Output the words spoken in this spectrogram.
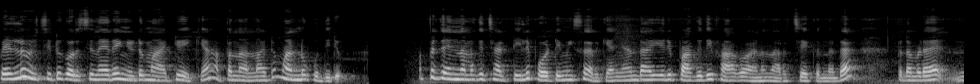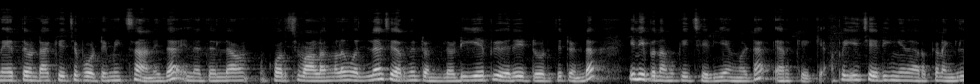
വെള്ളം ഒഴിച്ചിട്ട് കുറച്ച് നേരം ഇങ്ങോട്ട് മാറ്റി വയ്ക്കുക അപ്പം നന്നായിട്ട് മണ്ണ് കുതിരും. അപ്പോഴത്തേന് നമുക്ക് ചട്ടിയിൽ പോട്ടി മിക്സ് നിറയ്ക്കാം ഞാൻ ദാ ഈ ഒരു പകുതി ഭാഗമാണ് നിറച്ചേക്കുന്നത്. അപ്പോൾ നമ്മുടെ നേരത്തെ ഉണ്ടാക്കി വെച്ച പൊട്ടി മിക്സാണിത്. ഇന്നത്തെല്ലാം കുറച്ച് വളങ്ങളും എല്ലാം ചേർന്നിട്ടുണ്ടല്ലോ. ഡി എ പി വരെ ഇട്ട് കൊടുത്തിട്ടുണ്ട്. ഇനിയിപ്പോൾ നമുക്ക് ഈ ചെടിയെ അങ്ങോട്ട് ഇറക്കി വയ്ക്കാം അപ്പോൾ ഈ ചെടി ഇങ്ങനെ ഇറക്കണമെങ്കിൽ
